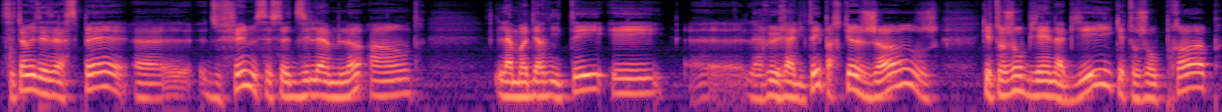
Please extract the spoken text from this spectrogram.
c'est un des aspects euh, du film, c'est ce dilemme-là entre la modernité et la ruralité, parce que Georges, qui est toujours bien habillé, qui est toujours propre,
